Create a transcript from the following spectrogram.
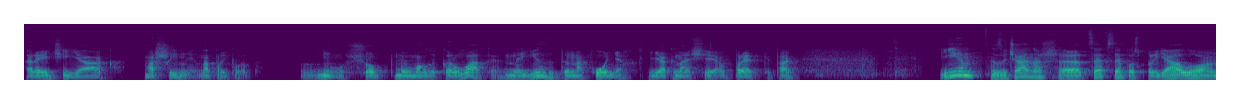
речі, як машини, наприклад. Ну, щоб ми могли керувати, не їздити на конях, як наші предки, так? І, звичайно ж, е, це все посприяло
